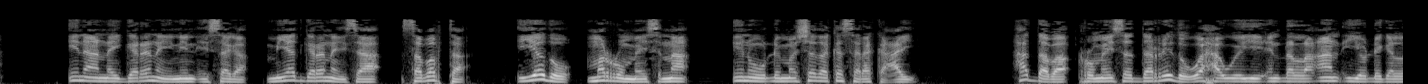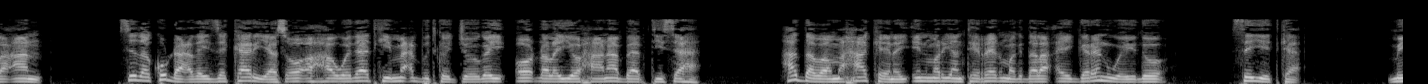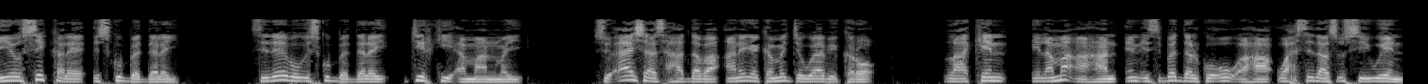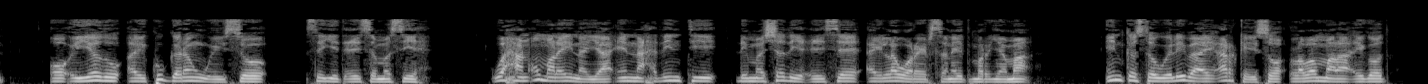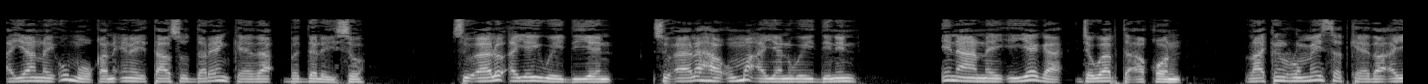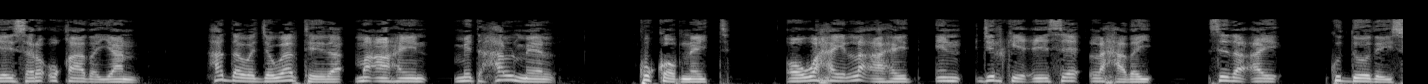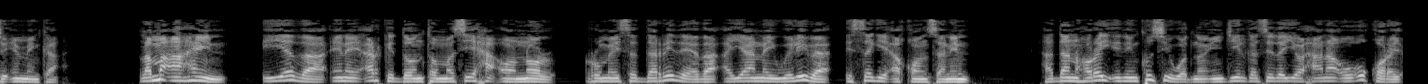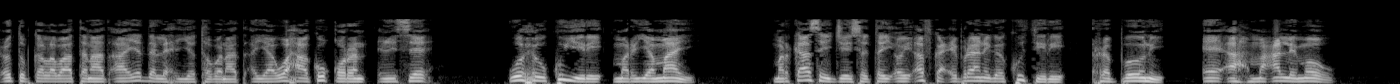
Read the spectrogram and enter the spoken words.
inaanay garanaynin isaga. Miyaad garanaysaa sababta? Iyadu ma rumaysna inuu dhimashada ka sare kacay. Haddaba rumaysadarridu waxa weeye indhala'aan iyo dhegala'aan sida ku dhacday zakariyas oo ahaa wadaadkii macbudka joogay oo dhalay yooxanaa baabtiisaha. Haddaba maxaa keenay in maryantii reer magdala ay garan weydo sayidka? Miyuu si kale isku beddelay? Sidee buu isku beddelay jidhkii ammaanmay? Su'aashaas haddaba aniga kama jawaabi karo laakiin ilama ahan in isbeddelku uu ahaa wax sidaas u sii weyn oo iyadu ay ku garan weyso sayid ciise masiix waxaan u malaynayaa in naxdintii dhimashadii ciise ay la wareersanayd maryama. Inkastoo weliba ay arkayso laba malaa'igood ayaanay u muuqan inay taasu dareenkeeda beddelayso. Su'aalo ayay weyddiiyeen su'aalaha uma ayan weydinin inaanay iyaga jawaabta aqoon laakiin rumaysadkeeda ayay sare u qaadayaan. Haddaba jawaabteeda ma ahayn mid hal meel ku koobnayd oo waxay la ahayd in jidhkii ciise la xaday sida ay ku doodayso iminka. Lama ahayn iyada inay arki doonto masiixa oo nool rumaysadarrideeda ayaanay weliba isagii aqoonsanin. Haddaan horay idinku sii wadno injiilka sida yooxanaa uu u qoray cutubka labaatanaad aayadda lix iyo tobanaad ayaa waxaa ku qoran ciise wuxuu ku yidhi maryamaay markaasay jeesatay oy afka cibraaniga ku tidhi rabbooni ee ah macallimow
